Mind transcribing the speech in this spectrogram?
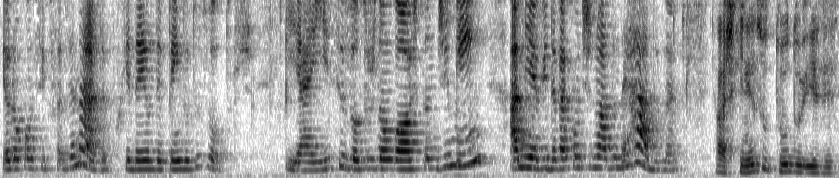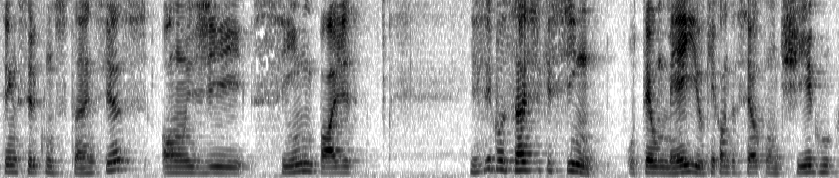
eu não consigo fazer nada, porque daí eu dependo dos outros. E aí, se os outros não gostam de mim, a minha vida vai continuar dando errado, né? Acho que nisso tudo existem circunstâncias onde sim pode. Existem circunstâncias que sim, o teu meio, o que aconteceu contigo,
